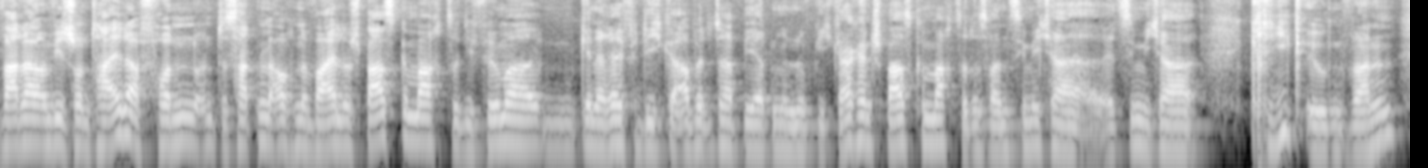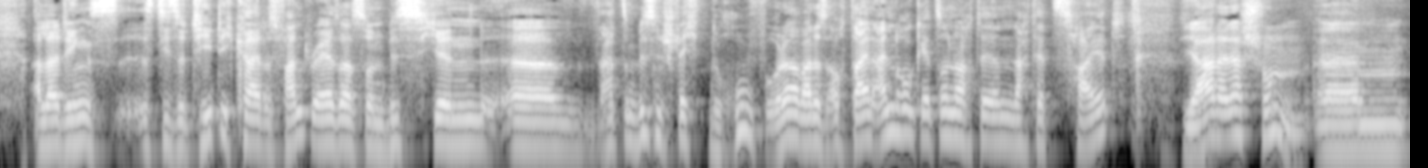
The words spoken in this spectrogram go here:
war da irgendwie schon Teil davon und das hat mir auch eine Weile Spaß gemacht. So die Firma generell, für die ich gearbeitet habe, die hat mir wirklich gar keinen Spaß gemacht. So das war ein ziemlicher, ein ziemlicher Krieg irgendwann. Allerdings ist diese Tätigkeit des Fundraisers so ein bisschen, äh, hat so ein bisschen schlechten Ruf, oder? War das auch dein Eindruck jetzt so nach der, nach der Zeit? Ja, leider schon. Ähm,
